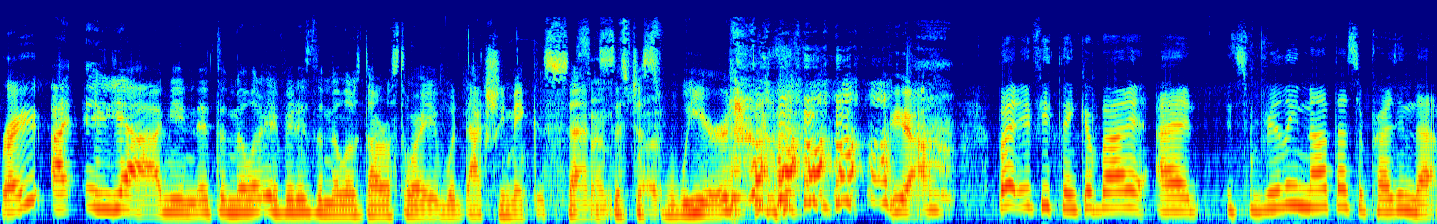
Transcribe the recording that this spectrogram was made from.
right? I, yeah, I mean, if the Miller, if it is the Miller's daughter story, it would actually make sense. Sense, it's just but- weird. Yeah. But if you think about it, I, it's really not that surprising that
